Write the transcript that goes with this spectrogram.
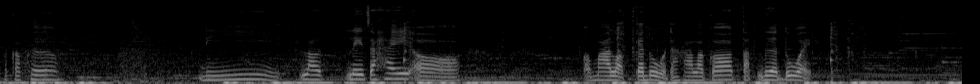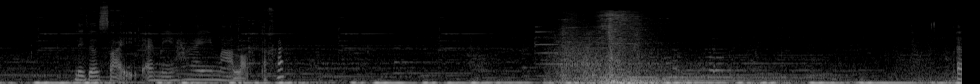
แล้วก็เพิ่ม นี่ เราเลยจะให้เอ่ออามาหลอดกระโดดนะคะ แล้วก็ตัดเลือดด้วย เลยจะใส่อันนี้ให้มาหลอดนะคะ แต่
